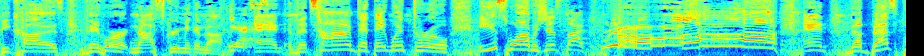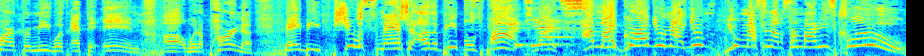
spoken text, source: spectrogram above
because they were not screaming enough. Yes. and the time that they went through, Ishwar was just like. "Rah!" And the best part for me was at the end uh, with Aparna, baby. She was smashing other people's pots. Yes. Like, I'm like, girl, you're not you you messing up somebody's clue.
